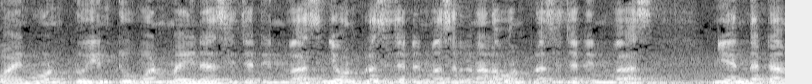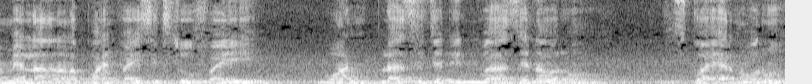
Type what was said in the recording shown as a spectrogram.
point one two into one minus z inverse இங்கே ஒன் பிளஸ் இஜெட் இன்வெர்ஸ் இருக்கனால ஒன் பிளஸ் இஜெட் இன்வெர்ஸ் இங்கே எந்த டேர்மே இல்லாதனால point five six two five one plus z inverse என்ன வரும்? ஸ்கொயர்னு வரும்.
